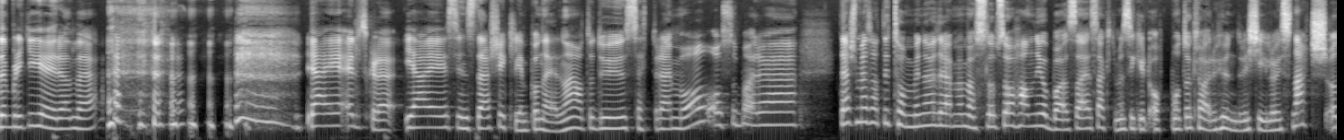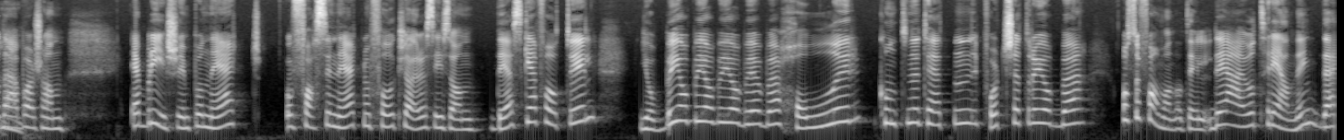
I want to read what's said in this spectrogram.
Det blir ikke gøyere enn det. jeg elsker det. Jeg syns det er skikkelig imponerende at du setter deg mål, og så bare Det er som jeg sa til Tommy når vi drev med muscle-ups, og han jobba seg sakte, men sikkert opp mot å klare 100 kilo i snatch, og det er bare sånn Jeg blir så imponert og fascinert når folk klarer å si sånn Det skal jeg få til. Jobbe, jobbe, jobbe, jobbe, jobbe. Holder kontinuiteten, fortsetter å jobbe. Og så får man det til. Det er jo trening. Det,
